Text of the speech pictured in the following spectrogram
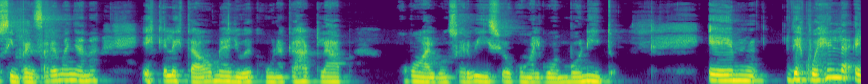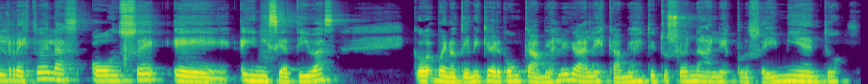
sin pensar en mañana, es que el Estado me ayude con una caja CLAP o con algún servicio o con algo bonito. Em, después el, el, resto de las 11 eh, iniciativas, bueno, tienen que ver con cambios legales, cambios institucionales, procedimientos,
